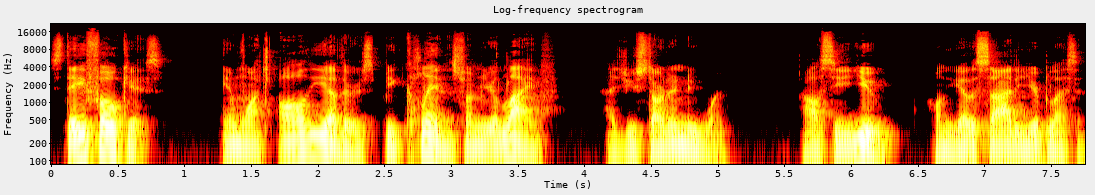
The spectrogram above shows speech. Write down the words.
stay focused and watch all the others be cleansed from your life as you start a new one. I'll see you on the other side of your blessing.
